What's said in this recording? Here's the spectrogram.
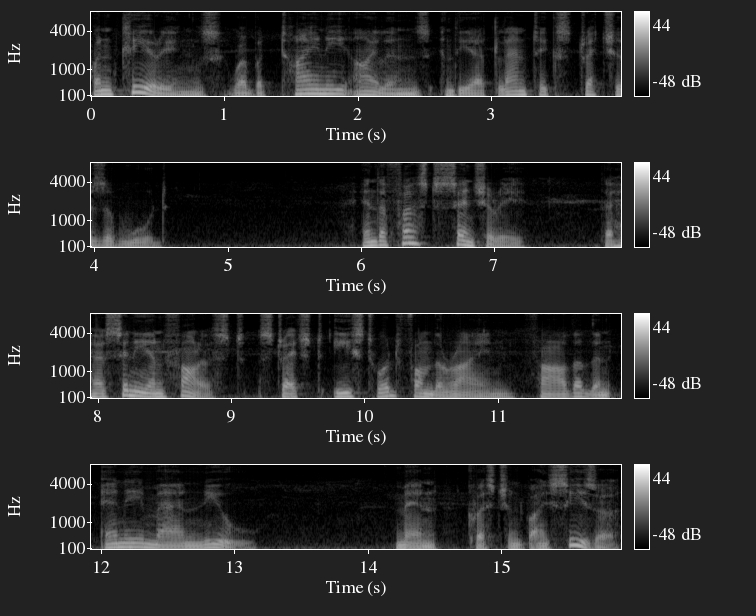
when clearings were but tiny islands in the Atlantic stretches of wood. In the first century, the Hercynian forest stretched eastward from the Rhine farther than any man knew. Men, questioned by Caesar,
